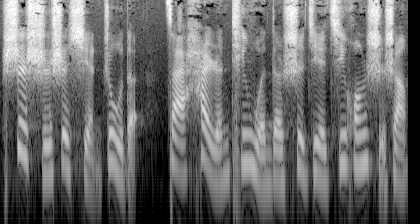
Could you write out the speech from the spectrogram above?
事实是显著的。”在骇人听闻的世界饥荒史上，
